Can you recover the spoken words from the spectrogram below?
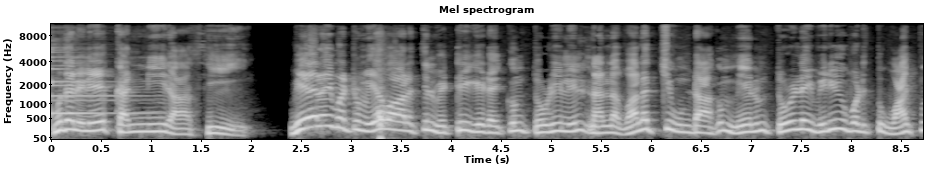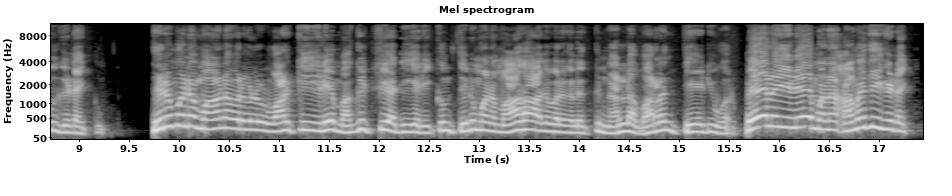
முதலிலே கன்னி ராசி. வேலை மற்றும் வியாபாரத்தில் வெற்றி கிடைக்கும். தொழிலில் நல்ல வளர்ச்சி உண்டாகும். மேலும் தொழிலை விரிவுபடுத்தும் வாய்ப்பு கிடைக்கும். திருமணமானவர்களுடைய வாழ்க்கையிலே மகிழ்ச்சி அதிகரிக்கும். திருமணமாகாதவர்களுக்கு நல்ல வரன் தேடி வரும். வேலையிலே மன அமைதி கிடைக்கும்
